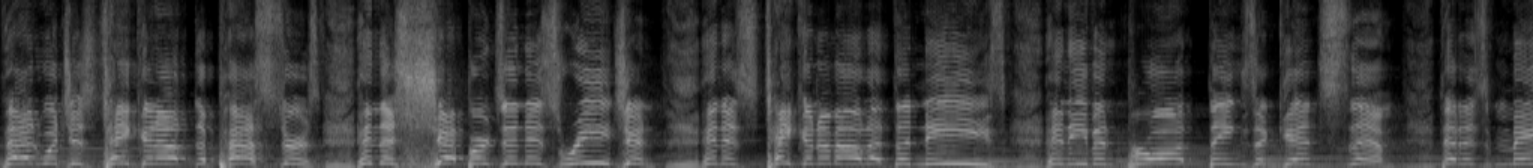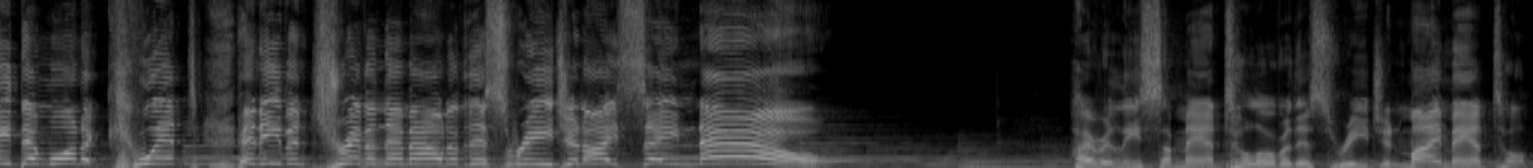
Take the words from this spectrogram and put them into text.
that which has taken out the pastors and the shepherds in this region and has taken them out at the knees and even brought things against them that has made them want to quit and even driven them out of this region. I say now, I release a mantle over this region, my mantle,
